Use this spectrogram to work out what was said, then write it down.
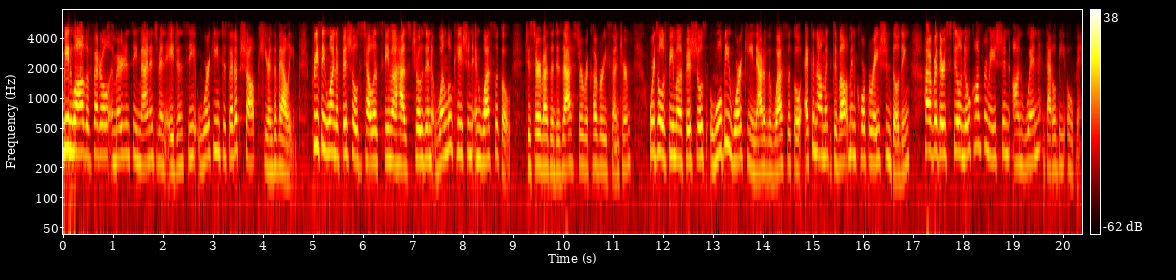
Meanwhile, the Federal Emergency Management Agency working to set up shop here in the valley. Precinct 1 officials tell us FEMA has chosen one location in Weslaco to serve as a disaster recovery center. We're told FEMA officials will be working out of the Weslaco Economic Development Corporation building. However, there's still no confirmation on when that'll be open.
